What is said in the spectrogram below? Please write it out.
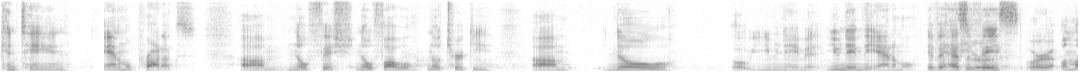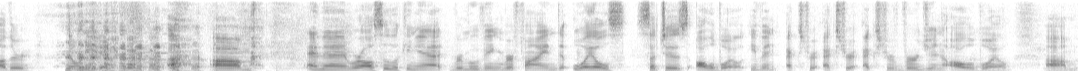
contain animal products. Um, no fish, no fowl, no turkey, um, no. Oh, you name it. You name the animal. If it has a face or a mother, don't eat it. um, and then we're also looking at removing refined oils such as olive oil, even extra, extra, extra virgin olive oil. Um,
